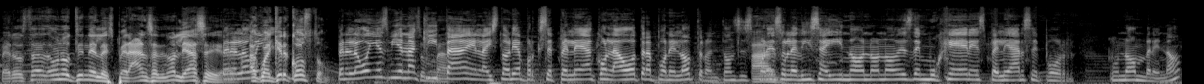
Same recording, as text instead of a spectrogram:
Pero está- uno tiene la esperanza, no le hace Pero a- ya- cualquier costo. Pero luego ella es bien aquita en la historia porque se pelea con la otra por el otro. Entonces, por Ah. eso le dice ahí, no, no, no es de mujeres pelearse por un hombre, ¿no?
